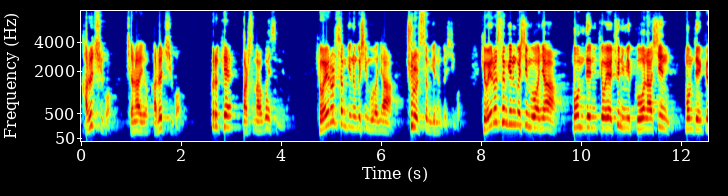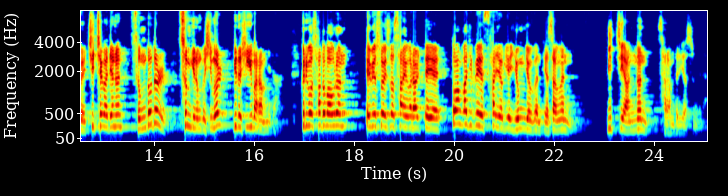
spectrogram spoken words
가르치고 전하여 가르치고 그렇게 말씀하고 있습니다. 교회를 섬기는 것이 뭐냐? 주를 섬기는 것이고 교회를 섬기는 것이 뭐냐? 몸된 교회 주님이 구원하신 몸된 교회 지체가 되는 성도들 섬기는 것임을 믿으시기 바랍니다. 그리고 사도 바울은 에베소에서 사역을 할 때에 또 한 가지 그의 사역의 영역은 대상은 믿지 않는 사람들이었습니다.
